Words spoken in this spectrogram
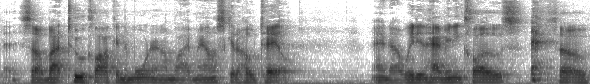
Yes. So about two o'clock in the morning, I'm like, man, let's get a hotel. And uh, we didn't have any clothes, so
